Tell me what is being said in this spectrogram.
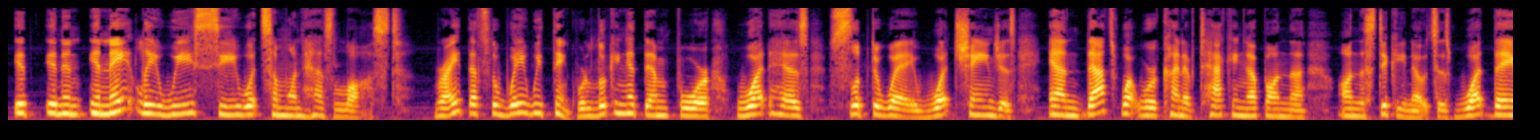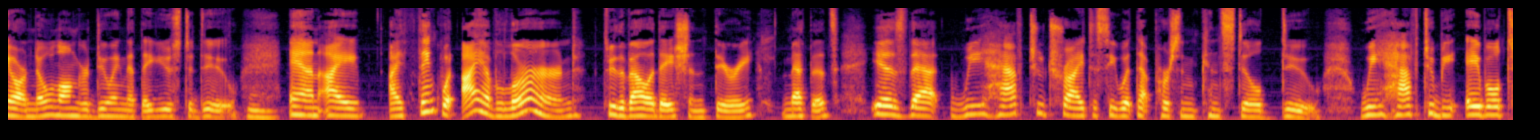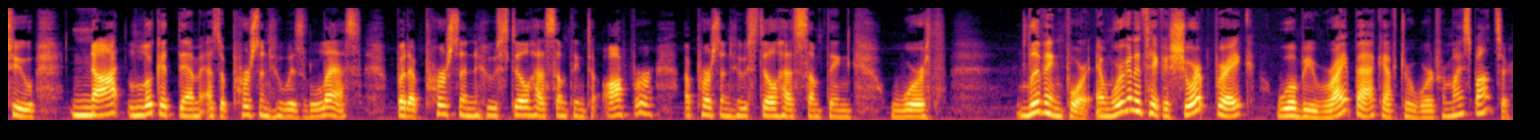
it, it in, innately we see what someone has lost. Right? That's the way we think. We're looking at them for what has slipped away, what changes. And that's what we're kind of tacking up on the on the sticky notes is what they are no longer doing that they used to do. Hmm. And I I think what I have learned through the validation theory methods is that we have to try to see what that person can still do. We have to be able to not look at them as a person who is less, but a person who still has something to offer, a person who still has something worth living for. And we're going to take a short break. We'll be right back after a word from my sponsor.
